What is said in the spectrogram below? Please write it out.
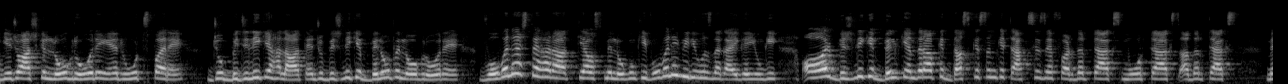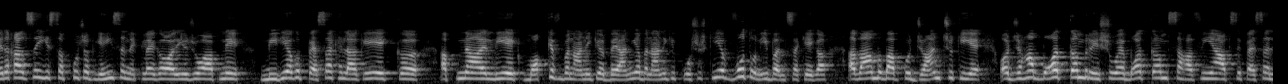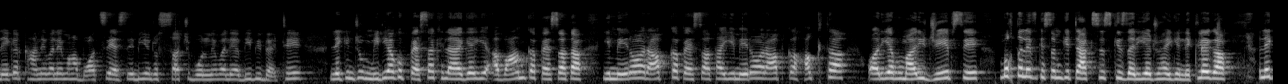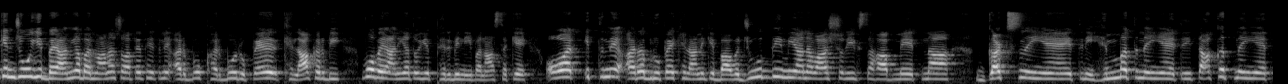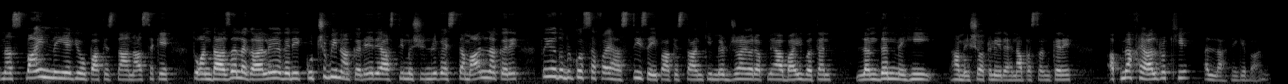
ये जो आजकल लोग रो रहे हैं, रोड्स पर हैं, जो बिजली के हालात हैं, जो बिजली के बिलों पे लोग रो रहे हैं, वो वाले इश्तहारात क्या उसमें लोगों की वो वाली वीडियोस लगाई गई होंगी? और बिजली के बिल के अंदर आपके दस किस्म के टैक्सेस हैं further tax more tax other tax मेरे ख्याल से ये सब कुछ अब यहीं से निकलेगा और ये जो आपने मीडिया को पैसा खिला के एक, अपना लिए एक मौकफ बनाने की और बयानियाँ बनाने की कोशिश की है, वो तो नहीं बन सकेगा। अवाम अब आपको जान चुकी है और जहाँ बहुत कम रेशो है, बहुत कम सहाफ़ी हैं आपसे पैसा लेकर खाने वाले, वहाँ बहुत से ऐसे भी हैं जो सच बोलने वाले अभी भी बैठे हैं। लेकिन जो मीडिया को पैसा खिलाया गया, ये अवाम का पैसा था, ये मेरा और आपका पैसा था, ये मेरा और आपका हक था और ये अब हमारी जेब से मुख्तलिफ़ किस्म के टैक्सेस के ज़रिए जो है ये निकलेगा। लेकिन जो ये बयानियाँ बनवाना चाहते थे, इतने अरबों, खरबों रुपए खिलाकर भी, वो बयानियाँ तो ये फिर भी नहीं बना सके। और इतने अरब रुपए खिलाने के बावजूद भी मियाँ नवाज़ शरीफ साहब में इतना गट्स नहीं है, इतनी हिम्मत नहीं है, इतनी ताकत नहीं है, इतना स्पाइन नहीं है कि वो पाकिस्तान आ सके। तो अंदाज़ा लगा लें, अगर ये कुछ भी ना करें रियाती मशीनरी का इस्तेमाल ना करें तो ये तो बिल्कुल सफ़ाई हस्ती से ही पाकिस्तान की मिट जाए और अपने आबाई वतन लंदन में ही हमेशा के लिए रहना पसंद करें। अपना ख्याल रखिए, अल्लाह ने के बाद।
